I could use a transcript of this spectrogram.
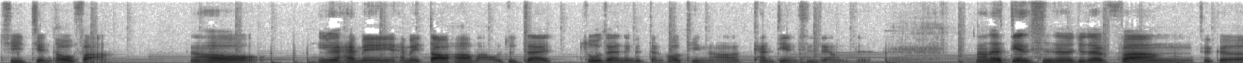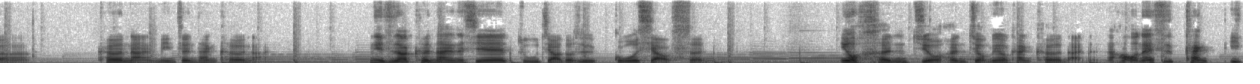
去剪头发，然后因为还没还没到号嘛，我就在坐在那个等候厅，然后看电视这样子。然后那个电视呢就在放这个柯南，名侦探柯南。你也知道柯南那些主角都是国小生，因为我很久很久没有看柯南了。然后我那次看一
